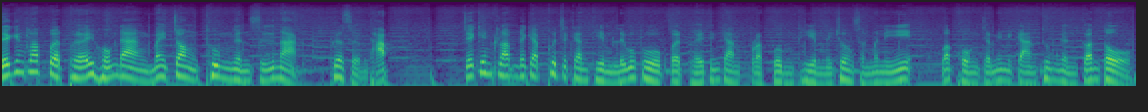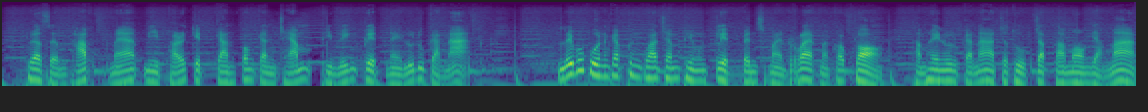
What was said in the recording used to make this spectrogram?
เจเกนคลับเปิดเผยหงดังไม่จ้องทุ่มเงินซื้อหนักเพื่อเสริมทัพ เจเกนคลับนะครับผู้จัดการทีมลิเวอร์พูลเปิดเผยถึงการปรับปรุงทีมในช่วงซัมเมอร์นี้ ว่าคงจะไม่มีการทุ่มเงินก้อนโต เพื่อเสริมทัพ แม้มีภารกิจการป้องกันแชมป์พรีเมียร์ลีกอังกฤษในฤดูกาลหน้าลิเวอร์พูลนะครับเพิ่งคว้าแชมป์พรีเมียร์ลีกอังกฤษเป็นสมัยแรกมาครอบครองทำให้ฤดูกาลหน้าจะถูกจับตามองอย่างมาก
